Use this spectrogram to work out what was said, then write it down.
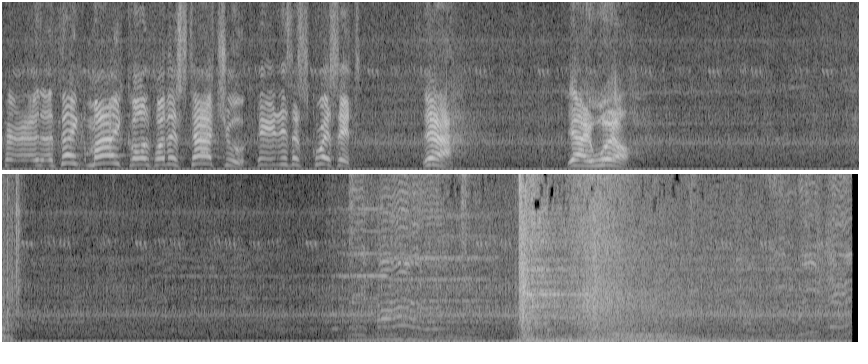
Uh, thank Michael for the statue. It is exquisite. Yeah. Yeah, I will.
